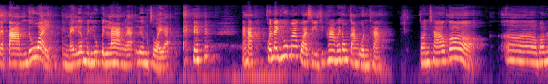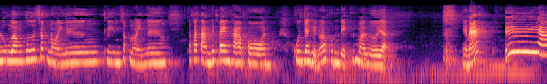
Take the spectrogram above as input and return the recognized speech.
จะตามด้วยเห็นไหมเริ่มเป็นรูปเป็นร่างแล้วเริ่มสวยอะนะคะคนอายุมากกว่า 45 ไม่ต้องกังวลค่ะ ตอนเช้าก็เอ่อบำรุงรองพื้นสักหน่อยหนึ่งครีมสักหน่อยหนึ่งแล้วก็ตามด้วยแป้งพาพร คุณจะเห็นว่าคุณเด็กขึ้นมาเลยอะ่ะ เห็นไหมเอ้ยอะ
